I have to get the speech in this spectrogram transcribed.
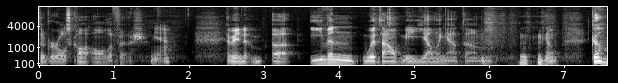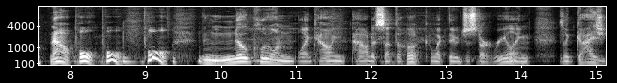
The girls caught all the fish. yeah, I mean, uh, even without me yelling at them, you know, go now, pull, pull, pull. no clue on like how how to set the hook. Like they would just start reeling. It's like, guys, you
